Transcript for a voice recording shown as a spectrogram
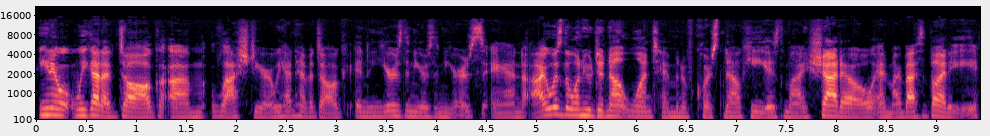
You know, we got a dog um, last year. We hadn't have a dog in years and years and years, and I was the one who did not want him. And of course, now he is my shadow and my best buddy.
